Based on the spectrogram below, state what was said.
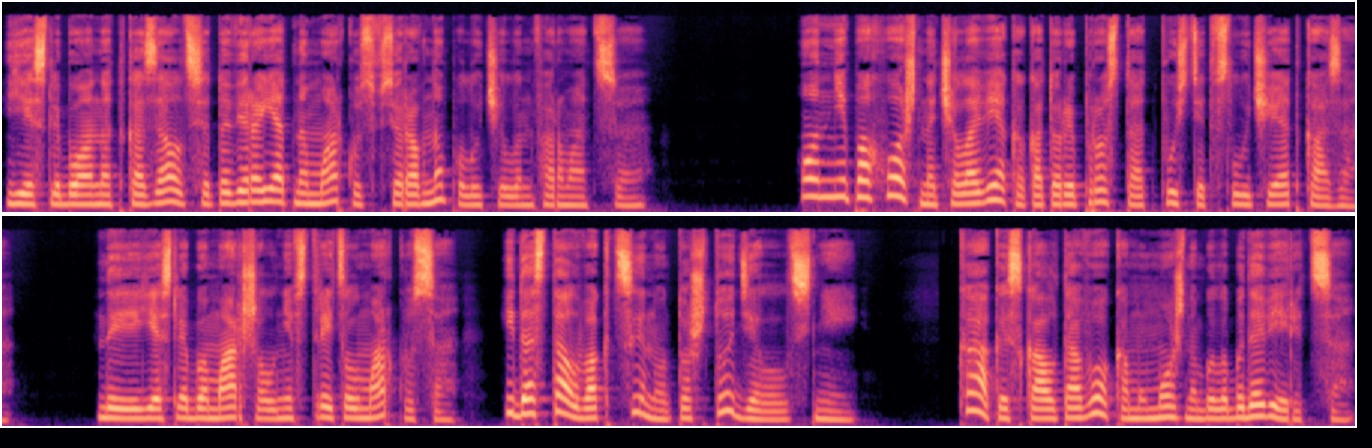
Если бы он отказался, то, вероятно, Маркус все равно получил информацию. Он не похож на человека, который просто отпустит в случае отказа. Да и если бы маршал не встретил Маркуса и достал вакцину, то что делал с ней? Как искал того, кому можно было бы довериться?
